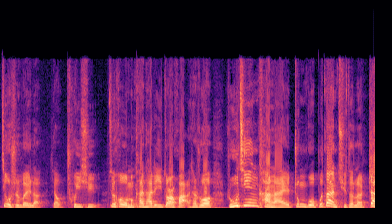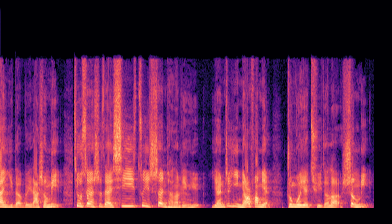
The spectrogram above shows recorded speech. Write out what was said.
就是为了要吹嘘。最后我们看他这一段话，他说：“如今看来，中国不但取得了战役的伟大胜利，就算是在西医最擅长的领域研制疫苗方面，中国也取得了胜利。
